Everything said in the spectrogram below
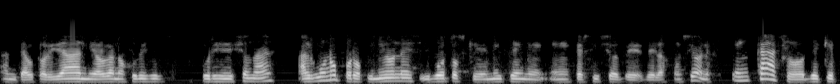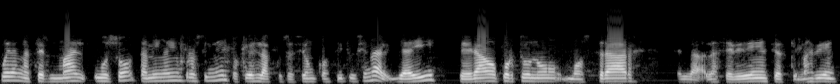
ante autoridad ni órgano jurisdiccional alguno por opiniones y votos que emiten en, ejercicio de, las funciones. En caso de que puedan hacer mal uso, también hay un procedimiento que es la acusación constitucional y ahí será oportuno mostrar las evidencias que más bien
